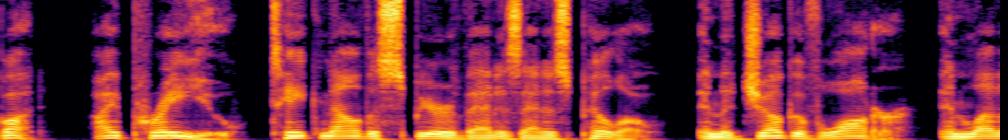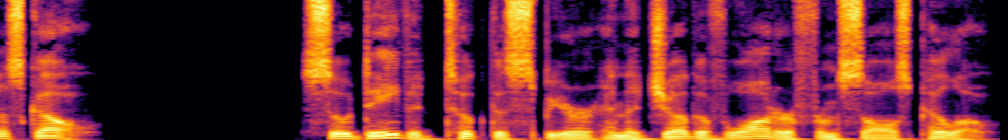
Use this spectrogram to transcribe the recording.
But, I pray you, take now the spear that is at his pillow, and the jug of water, and let us go. So David took the spear and the jug of water from Saul's pillow,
